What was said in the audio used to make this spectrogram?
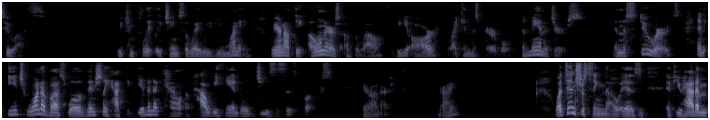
to us? We completely change the way we view money. We are not the owners of the wealth. We are, like in this parable, the managers and the stewards. And each one of us will eventually have to give an account of how we handled Jesus' books here on earth. Right? What's interesting, though, is if you had a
